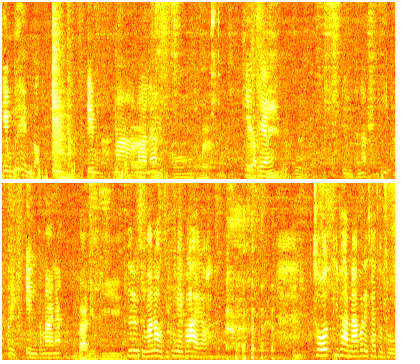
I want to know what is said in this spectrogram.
เอ็มหรือเอ็นเหรอเอ็มเอ็มมามานะอ๋อมาพี่กับแพงพี่เอ็มกันนะพี่เอ้ยเอ็มกับมานะบ้านเอ็มพีแล้วรู้สึกว่าน้องสิพูดไงก็อายแล้วโชว์ที่ผ่านมาบ่ได้ใส่ส่วนสูง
